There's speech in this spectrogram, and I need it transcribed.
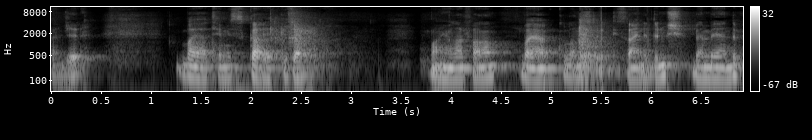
Bence bayağı temiz, gayet güzel. Banyolar falan bayağı kullanışlı dizayn edilmiş. Ben beğendim.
